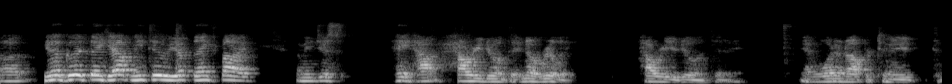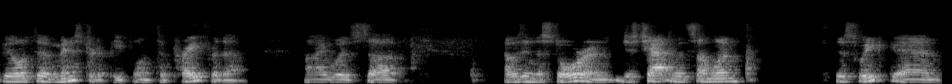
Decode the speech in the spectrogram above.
uh, yeah, good. Thank you. Yep, me too. Yep, thanks. Bye. I mean, just, hey, how, how are you doing today? No, really, how are you doing today? And what an opportunity to be able to minister to people and to pray for them. I was, uh, I was in the store and just chatting with someone this week, and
